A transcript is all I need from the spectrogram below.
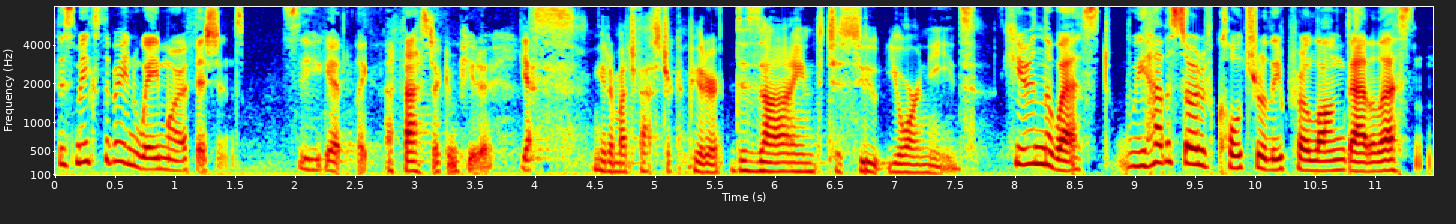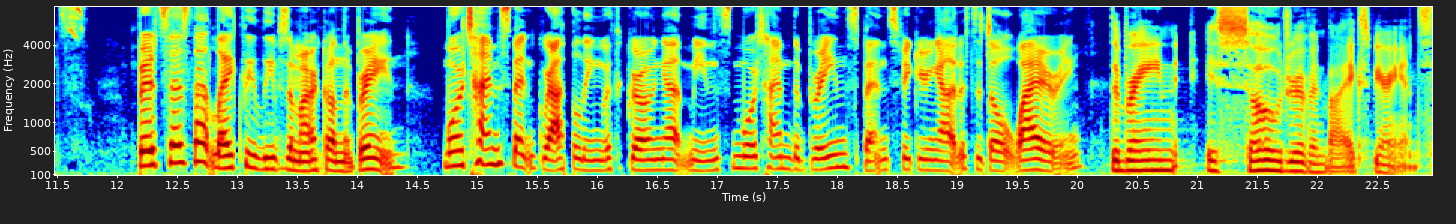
This makes the brain way more efficient. So you get like a faster computer. Yes, you get a much faster computer designed to suit your needs. Here in the West, we have a sort of culturally prolonged adolescence. Baird says that likely leaves a mark on the brain. More time spent grappling with growing up means more time the brain spends figuring out its adult wiring. The brain is so driven by experience.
